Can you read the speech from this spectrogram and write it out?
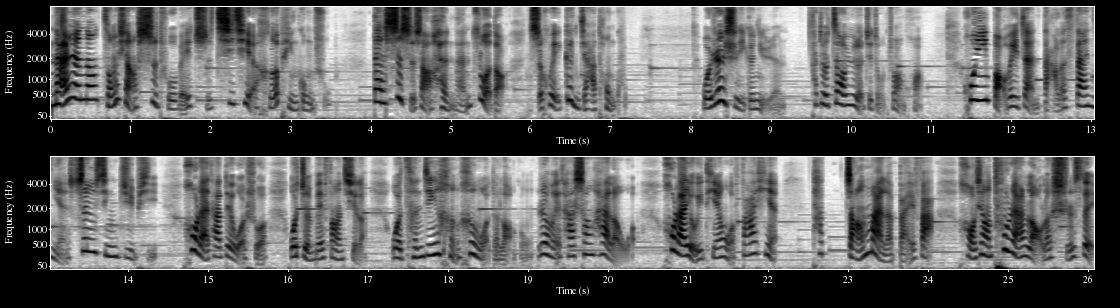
男人呢，总想试图维持妻妾和平共处，但事实上很难做到，只会更加痛苦。我认识一个女人。她就遭遇了这种状况，婚姻保卫战打了三年，身心俱疲。后来她对我说：“我准备放弃了。我曾经很恨我的老公，认为他伤害了我。后来有一天，我发现他长满了白发，好像突然老了十岁。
